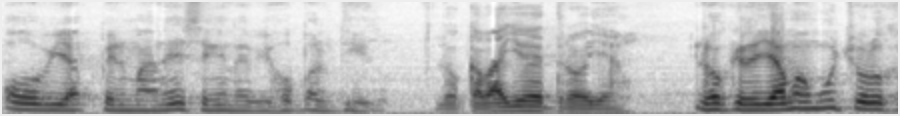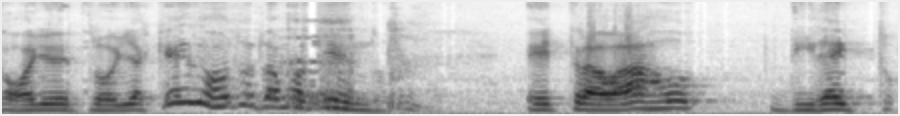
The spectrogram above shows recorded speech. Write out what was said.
obvias permanecen en el viejo partido. Los caballos de Troya. Lo que le llaman mucho los caballos de Troya. ¿Qué nosotros estamos haciendo? El trabajo directo,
